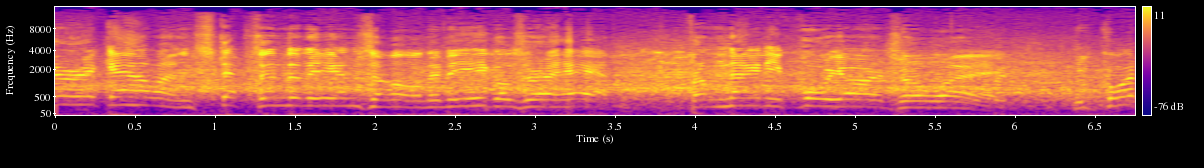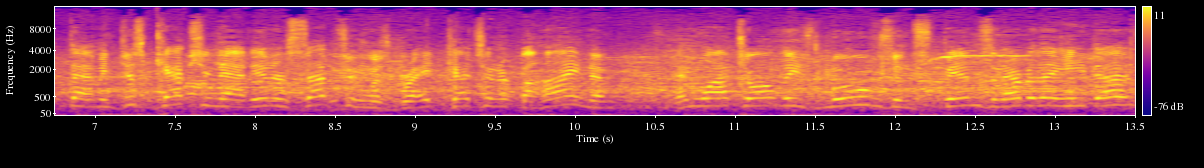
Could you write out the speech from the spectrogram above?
Eric Allen steps into the end zone, and the Eagles are ahead from 94 yards away. He caught them, and just catching that interception was great, catching it behind him. And watch all these moves and spins and everything he does.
